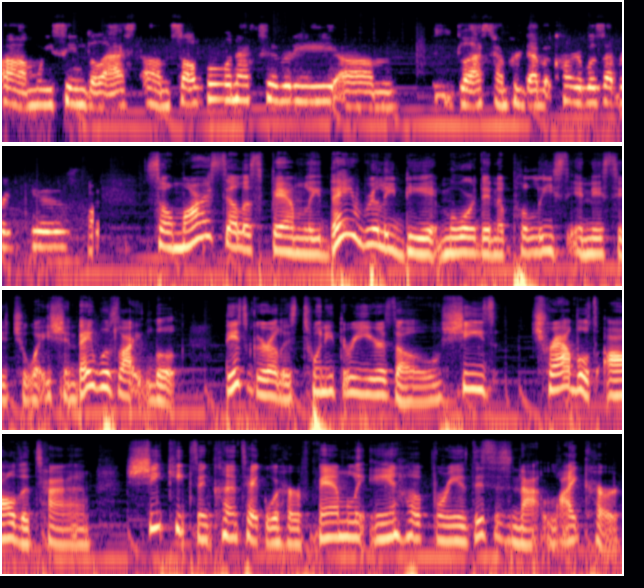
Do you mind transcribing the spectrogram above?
um, we seen the last um, cell phone activity, um, the last time her debit card was ever used. So Marisela's family, they really did more than the police in this situation. They was like, look, this girl is 23 years old. She's travels all the time. She keeps in contact with her family and her friends. This is not like her.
